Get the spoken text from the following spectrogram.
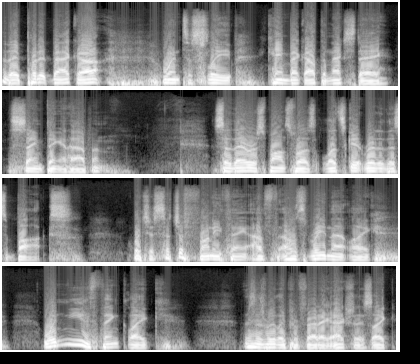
They put it back up, went to sleep, came back out the next day, the same thing had happened. So their response was, let's get rid of this box, which is such a funny thing. I, I was reading that like, wouldn't you think like, this is really prophetic. Actually, it's like,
